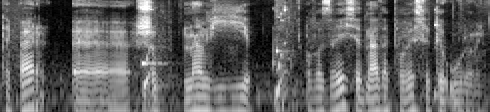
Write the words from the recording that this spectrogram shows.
Тепер, е, щоб нам її возвисити, треба повисити уровень.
